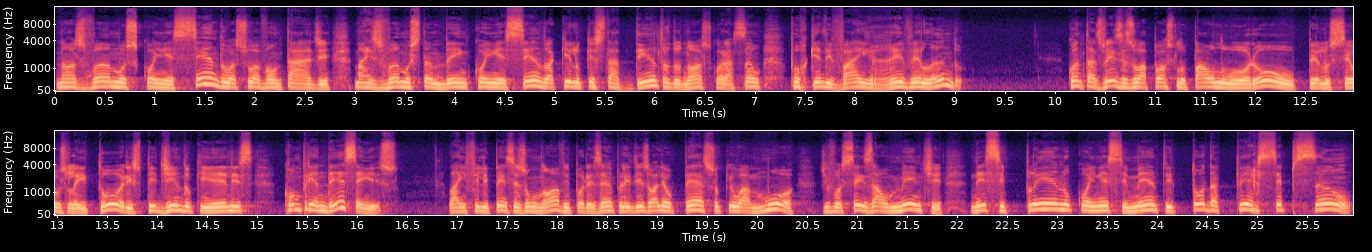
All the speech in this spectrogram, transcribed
nós vamos conhecendo a Sua vontade, mas vamos também conhecendo aquilo que está dentro do nosso coração, porque Ele vai revelando. Quantas vezes o apóstolo Paulo orou pelos seus leitores pedindo que eles compreendessem isso? Lá em Filipenses 1,9, por exemplo, ele diz: Olha, eu peço que o amor de vocês aumente nesse pleno conhecimento e toda percepção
